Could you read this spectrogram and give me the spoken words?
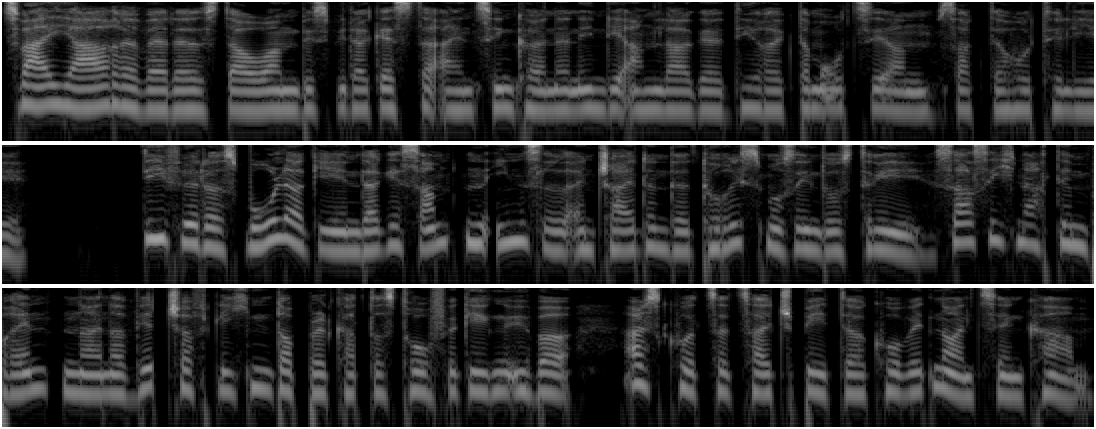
Zwei Jahre werde es dauern, bis wieder Gäste einziehen können in die Anlage direkt am Ozean, sagt der Hotelier. Die für das Wohlergehen der gesamten Insel entscheidende Tourismusindustrie sah sich nach den Bränden einer wirtschaftlichen Doppelkatastrophe gegenüber, als kurze Zeit später Covid-19 kam.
